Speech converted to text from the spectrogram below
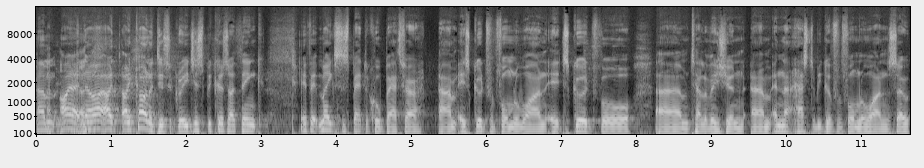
Um, I no, I, I kind of disagree, just because I think if it makes the spectacle better, um, it's good for Formula One. It's good for um, television, um, and that has to be good for Formula One. So,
